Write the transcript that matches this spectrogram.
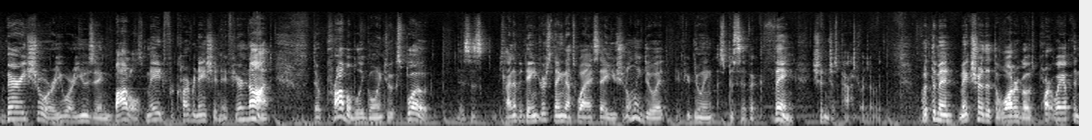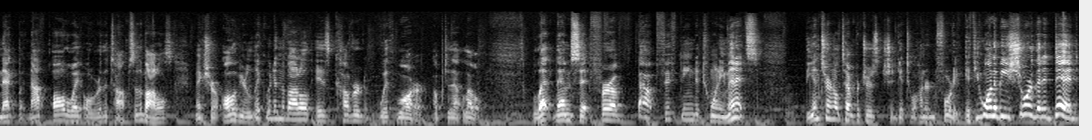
very sure you are using bottles made for carbonation. If you're not, they're probably going to explode. This is kind of a dangerous thing. That's why I say you should only do it if you're doing a specific thing. You shouldn't just pasteurize everything. Put them in, make sure that the water goes part way up the neck, but not all the way over the tops of the bottles. Make sure all of your liquid in the bottle is covered with water up to that level. Let them sit for about 15 to 20 minutes. The internal temperatures should get to 140. If you want to be sure that it did,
